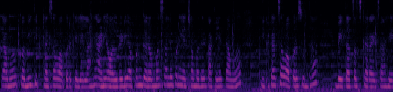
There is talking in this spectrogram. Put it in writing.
त्यामुळं कमी तिखटाचा वापर केलेला आहे आणि ऑलरेडी आपण गरम मसाले पण याच्यामध्ये टाकले त्यामुळं तिखटाचा वापरसुद्धा बेताचाच करायचा आहे.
